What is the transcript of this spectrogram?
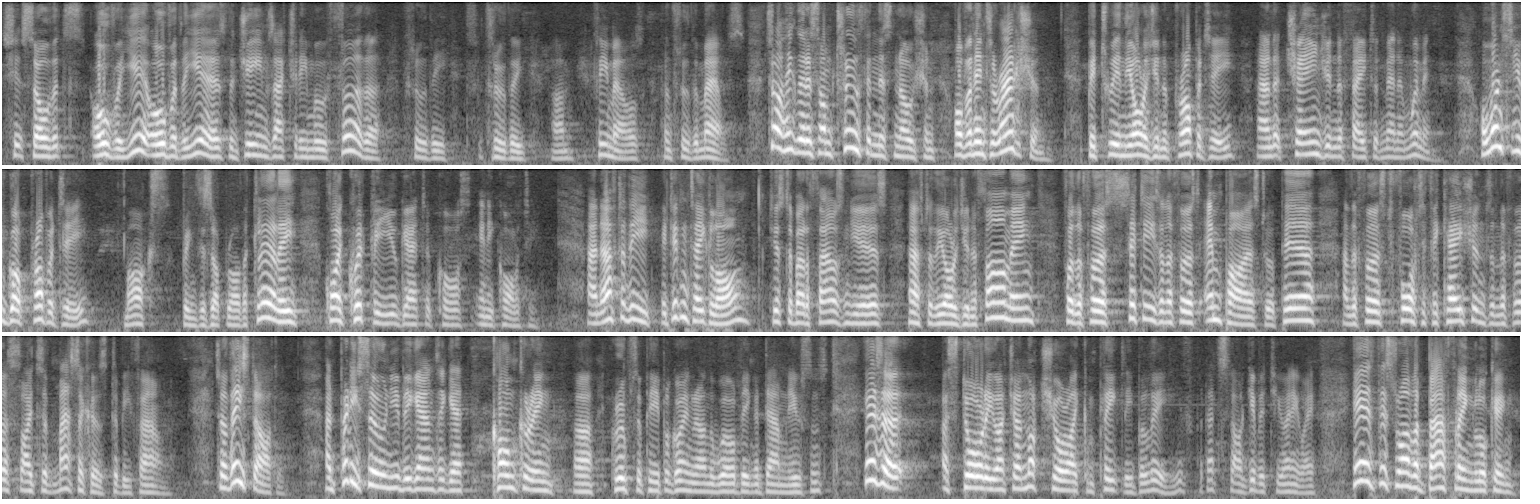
So that over, year, over the years, the genes actually moved further through the, through the um, females than through the males. So I think there is some truth in this notion of an interaction between the origin of property and a change in the fate of men and women. Well, once you've got property, Marx brings this up rather clearly, quite quickly you get, of course, inequality. And after the, it didn't take long, just about a thousand years after the origin of farming, for the first cities and the first empires to appear, and the first fortifications and the first sites of massacres to be found. So they started. And pretty soon you began to get conquering uh, groups of people going around the world being a damn nuisance. Here's a, a story which I'm not sure I completely believe, but that's, I'll give it to you anyway. Here's this rather baffling looking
